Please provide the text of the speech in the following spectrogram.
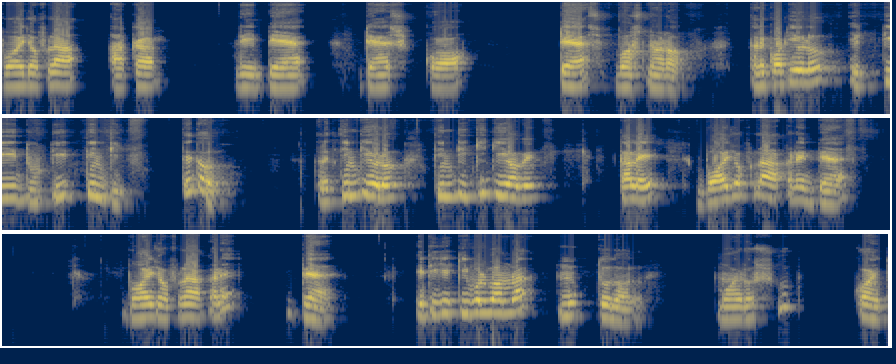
বয় জফলা আকার রে ব্যা ড্যাশ ক ড্যাশ বসনা র। তাহলে কটি হলো? একটি, দুটি, তিনটি। তাই তো? তাহলে তিনটি হলো। তিনটি কি কি হবে? তাহলে বয় জফলা আকারে ব্যয় বয় জফলা আকারে ব্যয় এটিকে কি বলব আমরা? মুক্ত দল ময়রস্যু কয়ত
